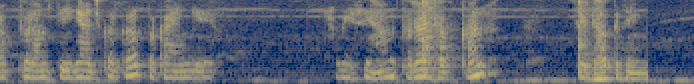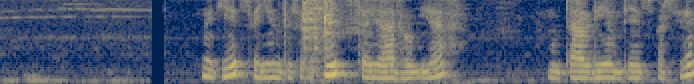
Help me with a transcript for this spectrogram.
अब थोड़ा हम तेज आँच कर कर पकाएँगे। अब इसे हम थोड़ा ढक्कन से ढक देंगे। देखिए सैन की सब्ज़ी तैयार हो गया। उतार दिए अब गैस पर से।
